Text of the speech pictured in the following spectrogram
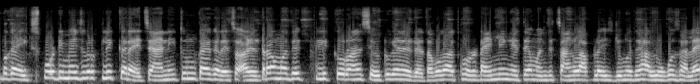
बघा एक्सपोर्ट इमेजवर क्लिक करायचं आणि इथून काय करायचं अल्ट्रामध्ये क्लिक करून आणि सेव्ह टू गॅलरी करायचं. बघा थोडं टायमिंग येते म्हणजे चांगला आपला एचडी मध्ये हा लोगो झालाय.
